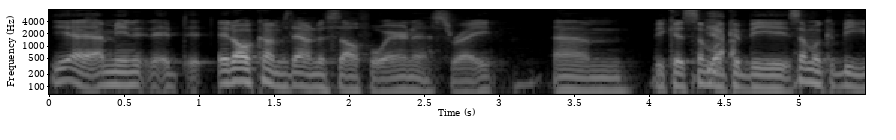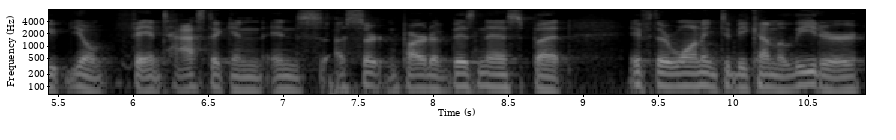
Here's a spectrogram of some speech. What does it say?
Yeah, I mean, it it, it all comes down to self awareness, right? Um, because someone yeah. could be someone could be you know fantastic in in a certain part of business, but if they're wanting to become a leader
